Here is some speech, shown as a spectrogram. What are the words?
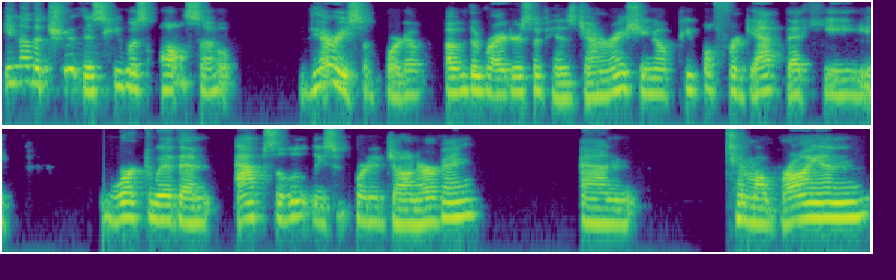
you know, the truth is, he was also very supportive of the writers of his generation. You know, people forget that he worked with and absolutely supported John Irving and Tim O'Brien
